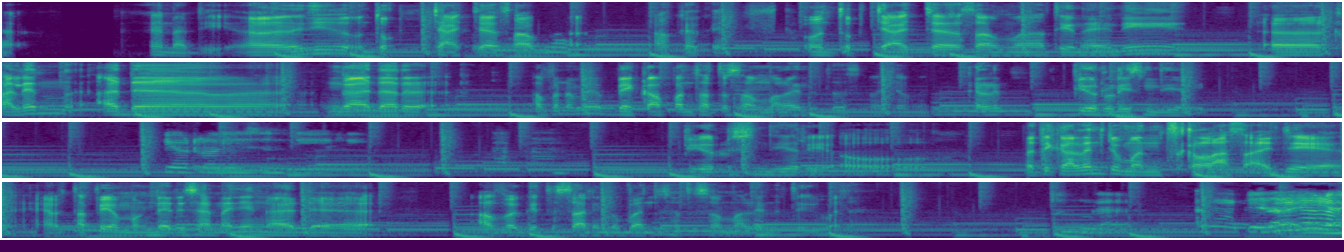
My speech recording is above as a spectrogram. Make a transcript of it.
eh, eh Nadia eh, ini untuk Caca sama oke oke untuk Caca sama Tina ini eh, kalian ada nggak ada apa namanya backupan satu sama lain itu semacam kalian purely sendiri? Purely sendiri. Purely sendiri oh. Berarti kalian cuman sekelas aja ya? Eh, tapi emang dari sananya nggak ada apa gitu saling ngebantu satu sama lain atau gimana? Enggak. Iya. kalau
